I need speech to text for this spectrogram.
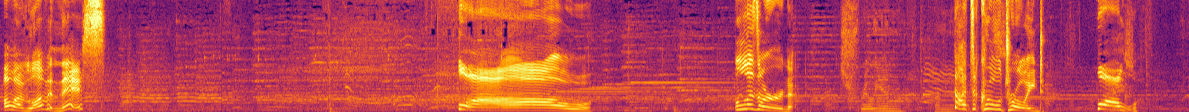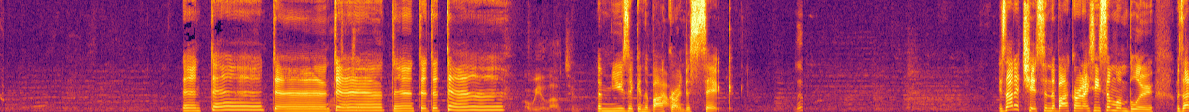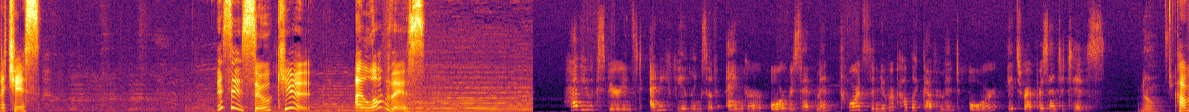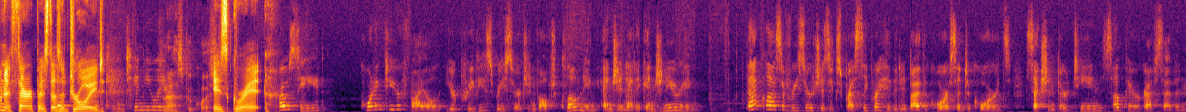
Oh, I'm loving this. Lizard! Trillion permanent. That's a cool droid! Whoa! Dun, dun, dun, dun, dun, dun, dun, dun. Are we allowed to? The music in the background is sick. Lip. Is that a chiss in the background? I see someone blue. Was that a chiss? This is so cute. I love this. Have you experienced any feelings of anger or resentment towards the New Republic government or its representatives? No. Having a therapist as a Thank you for droid Can I ask a question? is great. Proceed. According to your file, your previous research involved cloning and genetic engineering. That class of research is expressly prohibited by the Coruscant Accords, Section 13, Subparagraph 7.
